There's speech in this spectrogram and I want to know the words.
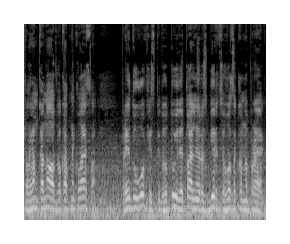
телеграм-канал Адвокат Неклеса. Прийду в офіс, підготую детальний розбір цього законопроекту.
